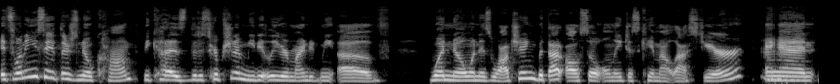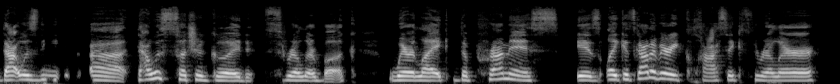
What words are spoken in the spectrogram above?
it's funny you say that there's no comp because the description immediately reminded me of when no one is watching, but that also only just came out last year. Mm-hmm. And that was the, uh, that was such a good thriller book where like the premise is like it's got a very classic thriller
